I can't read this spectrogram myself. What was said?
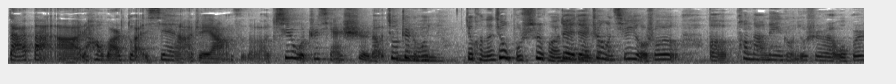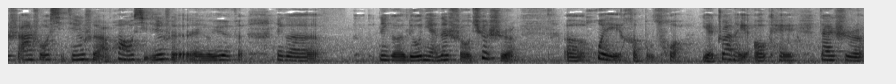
打板啊，然后玩短线啊，这样子的了。其实我之前是的，就这种，就可能就不适合你。对对，这种其实有时候，呃，碰到那种就是，我不是按说我洗金水啊，碰到我洗金水的那个月份，那个那个流年的时候，确实，呃，会很不错，也赚的也 OK。但是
